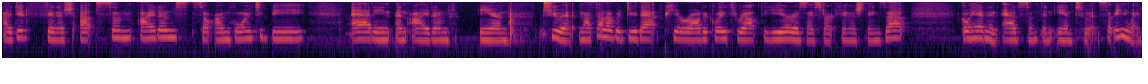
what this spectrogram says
I did finish up some items, so I'm going to be adding an item in to it. And I thought I would do that periodically throughout the year as I start finish things up. Go ahead and add something into it. So anyway,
